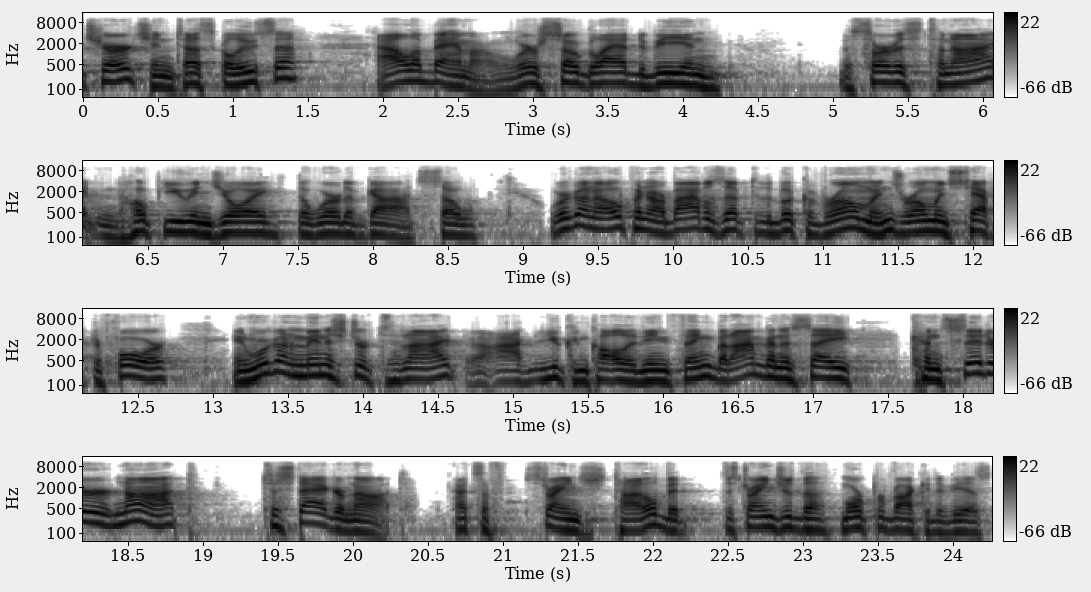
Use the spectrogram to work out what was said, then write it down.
Church in Tuscaloosa, Alabama. We're so glad to be in the service tonight and hope you enjoy the Word of God. So, we're going to open our Bibles up to the book of Romans, Romans chapter 4, and we're going to minister tonight. I, you can call it anything, but I'm going to say, Consider not to stagger not. That's a strange title, but the stranger, the more provocative is.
